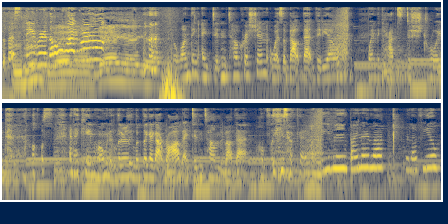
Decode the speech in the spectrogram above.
the best mm-hmm. neighbor in the whole wide world. Yeah, yeah, yeah. The one thing I didn't tell Christian was about that video when the cats destroyed the house and I came home and it literally looked like I got robbed. I didn't tell him about that. Hopefully he's okay. I'm leaving. Bye, Nyla. I love you.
